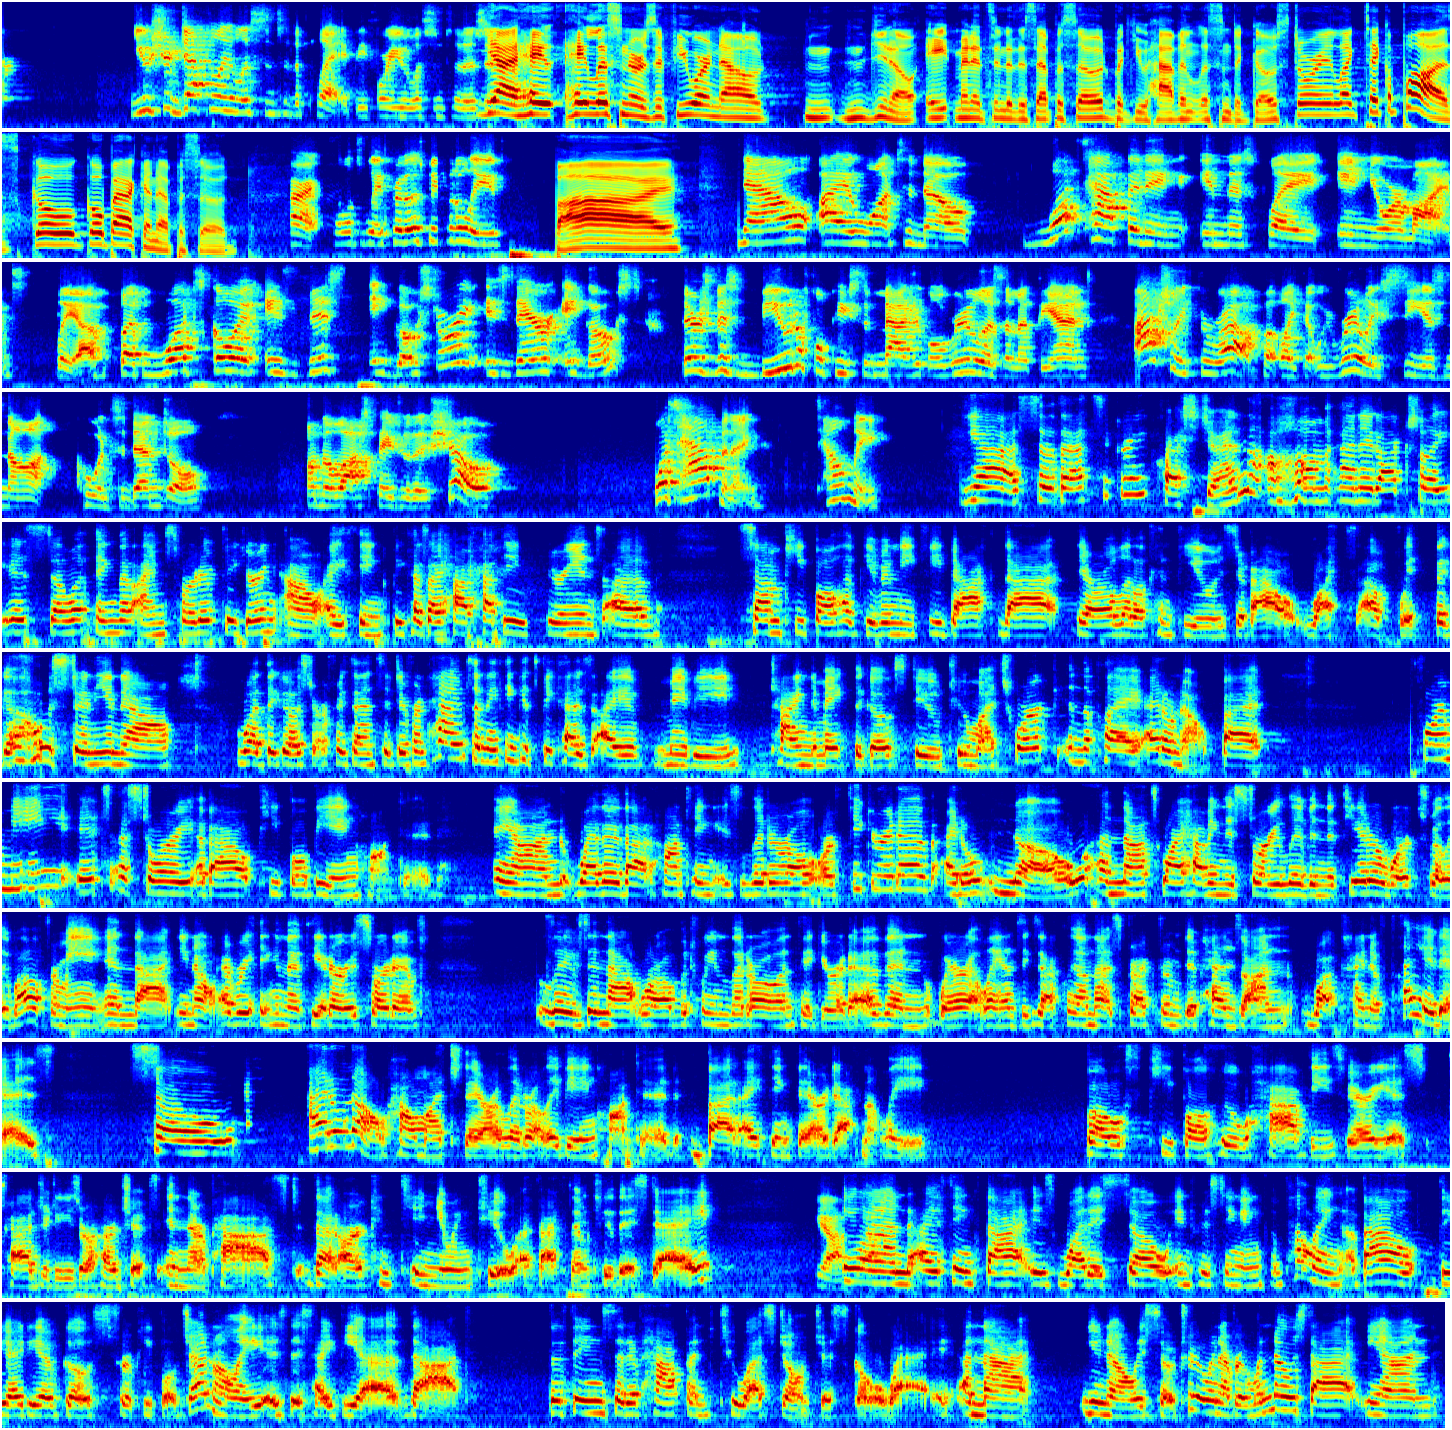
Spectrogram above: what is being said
You should definitely listen to the play before you listen to this. Yeah, hey, hey, listeners, if you are now you know eight minutes into this episode but you haven't listened to ghost story like take a pause go go back an episode all right so let's wait for those people to leave Bye. Now I want to know what's happening in this play in your mind, Leah. Like, what's going? Is this a ghost story? Is there a ghost? There's this beautiful piece of magical realism at the end, actually throughout, but like that we really see is not coincidental on the last page of this show. What's happening? Tell me. Yeah, so that's a great question. Um, and it actually is still a thing that I'm sort of figuring out, I think, because I have had the experience of some people have given me feedback that they're a little confused about what's up with the ghost and, you know, what the ghost represents at different times. And I think it's because I maybe trying to make the ghost do too much work in the play. I don't know. But for me, it's a story about people being haunted. And whether that haunting is literal or figurative, I don't know. And that's why having this story live in the theater works really well for me, in that, you know, everything in the theater is sort of lives in that world between literal and figurative, and where it lands exactly on that spectrum depends on what kind of play it is. So I don't know how much they are literally being haunted, but I think they are definitely both people who have these various tragedies or hardships in their past that are continuing to affect them to this day. Yeah. And I think that is what is so interesting and compelling about the idea of ghosts for people generally is this idea that the things that have happened to us don't just go away. And that, you know, is so true and everyone knows that. And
